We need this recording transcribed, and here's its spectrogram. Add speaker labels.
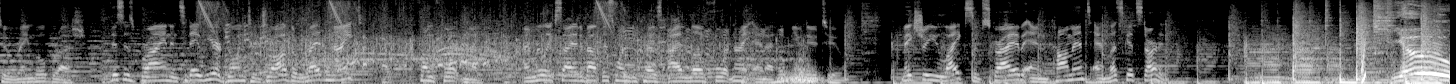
Speaker 1: to Rainbow Brush. This is Brian, and today we are going to draw the Red Knight from Fortnite. I'm really excited about this one because I love Fortnite, and I hope you do too. Make sure you like, subscribe, and comment, and let's get started.
Speaker 2: Yo!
